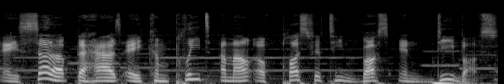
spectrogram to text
a setup that has a complete amount of plus 15 buffs and debuffs.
